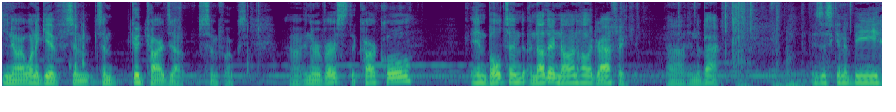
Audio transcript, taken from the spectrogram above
you know, I want to give some, some good cards out to some folks. Uh, in the reverse, the Carkol and Boltund, another non-holographic uh, in the back. Is this going to be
